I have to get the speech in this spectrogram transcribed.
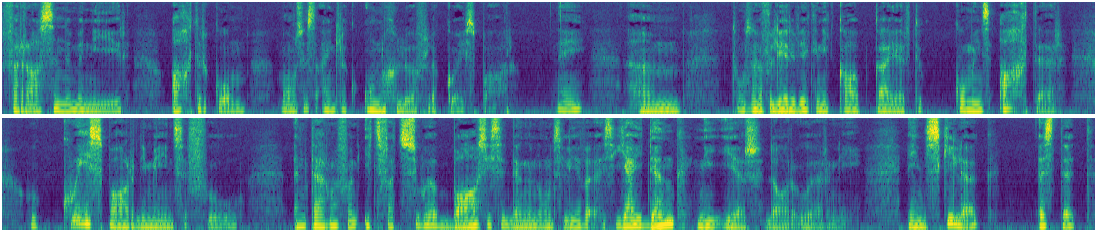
verrassende manier agterkom maar ons is eintlik ongelooflik kwesbaar nê nee? ehm um, toe ons nou verlede week in die Kaap kuier toe kom mens agter hoe kwesbaar die mense voel in terme van iets wat so 'n basiese ding in ons lewe is jy dink nie eers daaroor nie en skielik is dit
